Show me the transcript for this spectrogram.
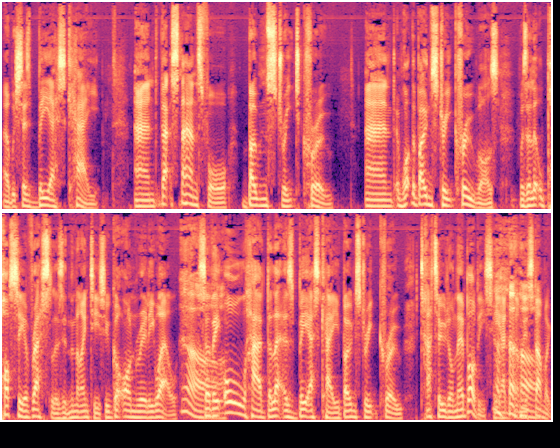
uh, which says BSK, and that stands for Bone Street Krew. And what the Bone Street Krew was was a little posse of wrestlers in the nineties who got on really well. So they all had the letters BSK Bone Street Krew tattooed on their bodies. He had it on his stomach.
